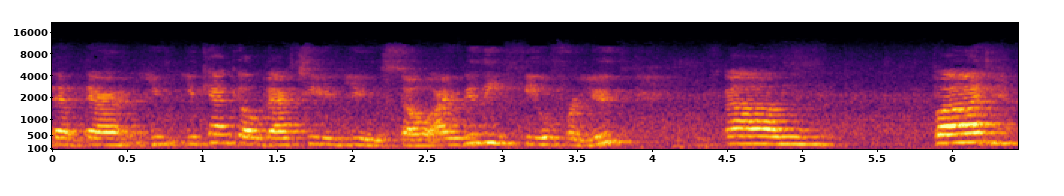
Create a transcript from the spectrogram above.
that, that you, you can't go back to your youth. So I really feel for Luc. Um, but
